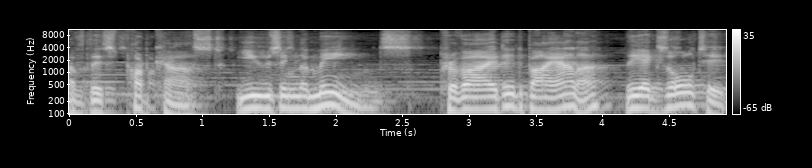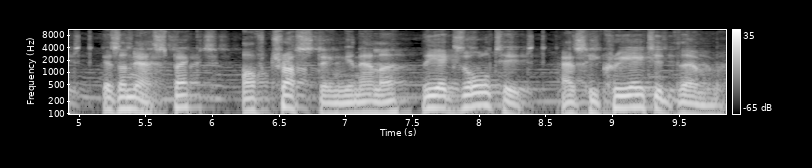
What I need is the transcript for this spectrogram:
of this podcast using the means provided by Allah, the Exalted, is an aspect of trusting in Allah, the Exalted, as He created them,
